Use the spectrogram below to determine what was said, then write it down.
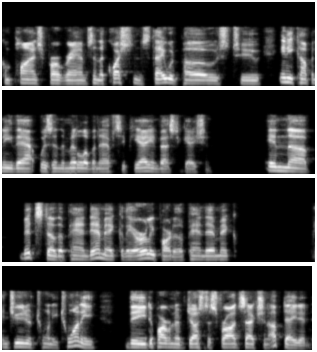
compliance programs and the questions they would pose to any company that was in the middle of an FCPA investigation. In the midst of the pandemic, the early part of the pandemic, in June of 2020, the Department of Justice fraud section updated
